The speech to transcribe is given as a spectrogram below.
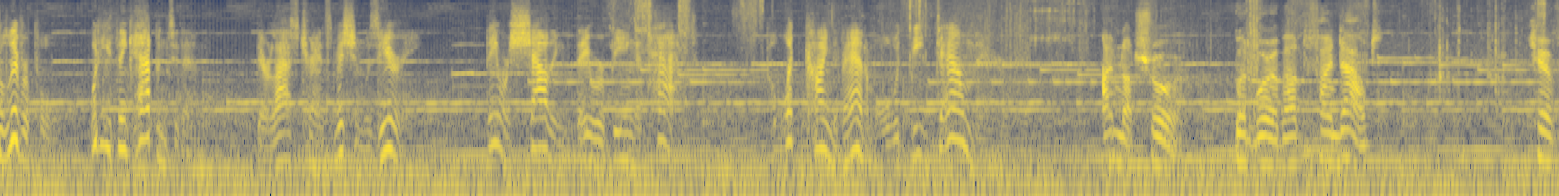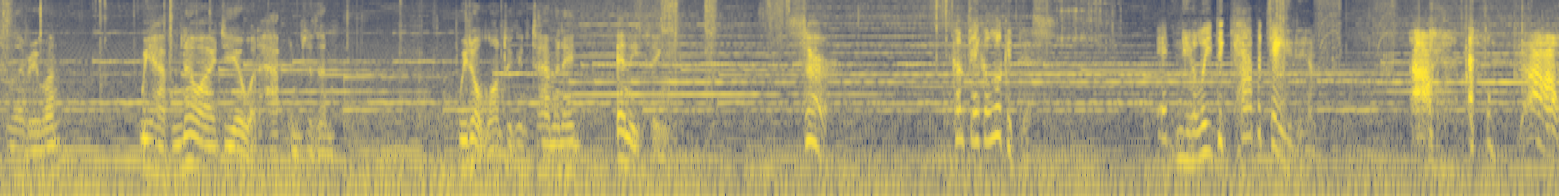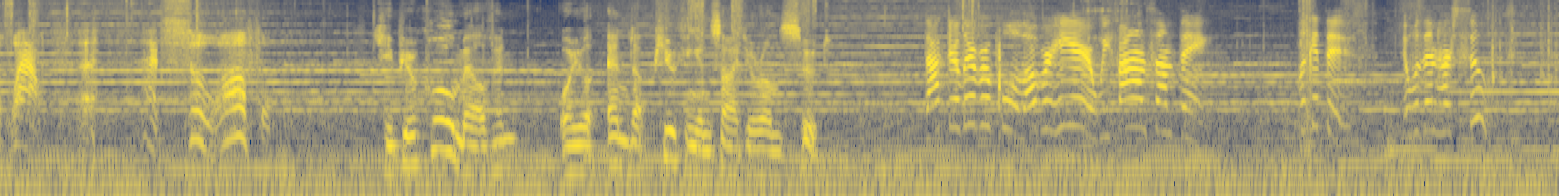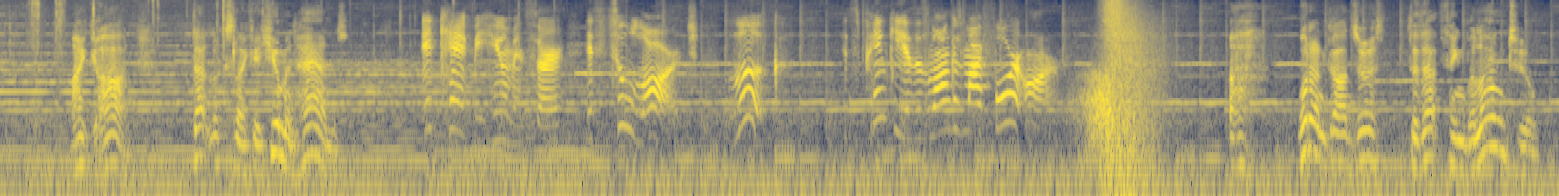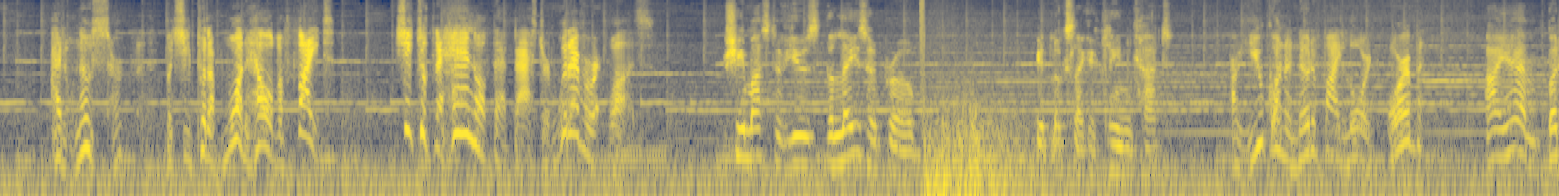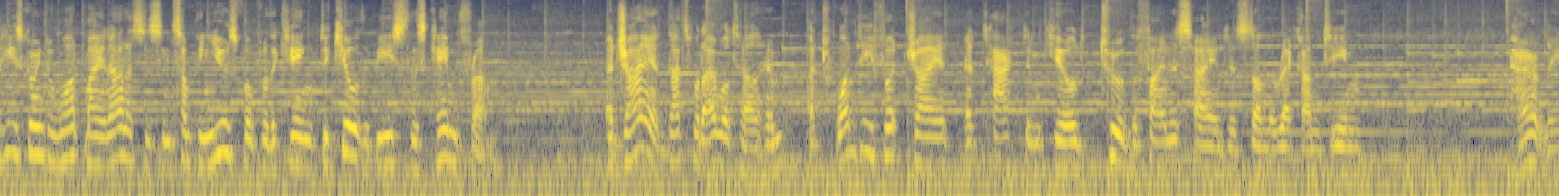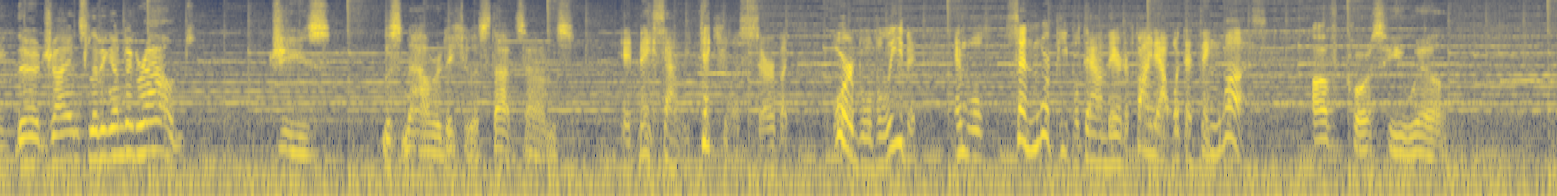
Dr. Liverpool, what do you think happened to them? Their last transmission was eerie. They were shouting that they were being attacked. But what kind of animal would be down there? I'm not sure, but we're about to find out. Careful, everyone. We have no idea what happened to them. We don't want to contaminate anything. Sir, come take a look at this. It nearly decapitated him. Oh, oh, wow. Uh, that's so awful. Keep your cool, Melvin, or you'll end up puking inside your own suit. Dr. Liverpool, over here. We found something. Look at this. It was in her suit. My god, that looks like a human hand. It can't be human, sir. It's too large. Look. Its pinky is as long as my forearm. What on God's earth did that thing belong to? I don't know, sir, but she put up one hell of a fight. She took the hand off that bastard, whatever it was. She must have used the laser probe. It looks like a clean cut. Are you going to notify Lord Oreb? I am, but he's going to want my analysis and something useful for the king to kill the beast this came from. A giant, that's what I will tell him. A 20 foot giant attacked and killed two of the finest scientists on the Recon team. Apparently, there are giants living underground. Geez, listen to how ridiculous that sounds. It may sound ridiculous, sir, but Oreb will believe it and will send more people down there to find out what that thing was. Of course he will.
